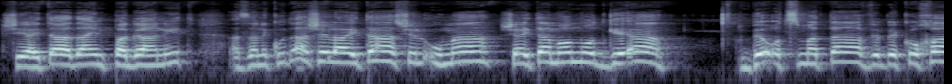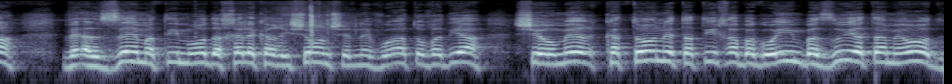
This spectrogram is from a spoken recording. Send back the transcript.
כשהיא הייתה עדיין פגאנית אז הנקודה שלה הייתה של אומה שהייתה מאוד מאוד גאה בעוצמתה ובכוחה ועל זה מתאים מאוד החלק הראשון של נבואת עובדיה שאומר קטון את עתיך בגויים בזוי אתה מאוד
